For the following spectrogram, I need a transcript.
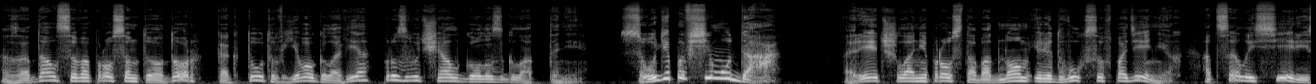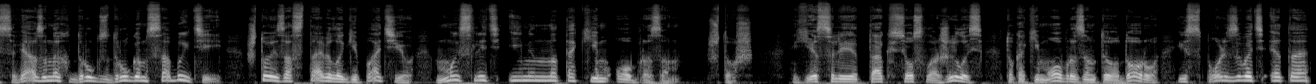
Задался вопросом Теодор, как тут в его голове прозвучал голос Глаттани. Судя по всему, да. Речь шла не просто об одном или двух совпадениях, а целой серии связанных друг с другом событий, что и заставило Гепатию мыслить именно таким образом. Что ж, если так все сложилось, то каким образом Теодору использовать это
